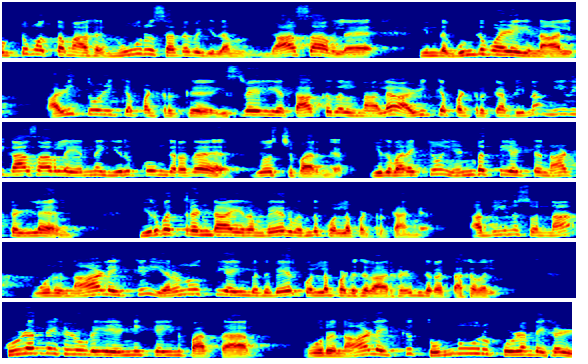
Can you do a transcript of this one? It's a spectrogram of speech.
ஒட்டுமொத்தமாக நூறு சதவிகிதம் காசாவில் இந்த குண்டுமழையினால் அழித்தொழிக்கப்பட்டிருக்கு. இஸ்ரேலிய தாக்குதல்னால அழிக்கப்பட்டிருக்கு அப்படின்னா மீதி காசாவில் என்ன இருக்குங்கிறத யோசிச்சு பாருங்க. இது வரைக்கும் எண்பத்தி எட்டு நாட்களில் இருபத்தி ரெண்டாயிரம் பேர் வந்து கொல்லப்பட்டிருக்காங்க. அப்படின்னு சொன்னால் ஒரு நாளைக்கு இருநூத்தி ஐம்பது பேர் கொல்லப்படுகிறார்கள்ங்கிற தகவல். குழந்தைகளுடைய எண்ணிக்கைன்னு பார்த்தா ஒரு நாளைக்கு தொண்ணூறு குழந்தைகள்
